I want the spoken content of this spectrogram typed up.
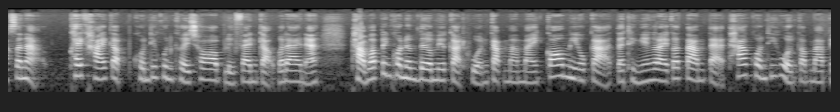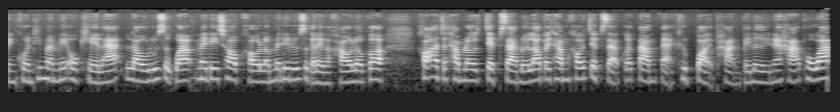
ลักษณะ คล้ายๆ กับคนที่คุณเคยชอบหรือแฟนเก่าก็ได้นะ ถามว่าเป็นคนเดิมๆมีโอกาสหวนกลับมาไหมก็มีโอกาส แต่ถึงอย่างไรก็ตาม แต่ถ้าคนที่หวนกลับมาเป็นคนที่มันไม่โอเคและเรารู้สึกว่าไม่ได้ชอบเขาแล้วไม่ได้รู้สึกอะไรกับเขาแล้วก็เขาอาจจะทำเราเจ็บแสบหรือเราไปทำเขาเจ็บแสบก็ตามแต่คือปล่อยผ่านไปเลยนะคะ เพราะว่า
